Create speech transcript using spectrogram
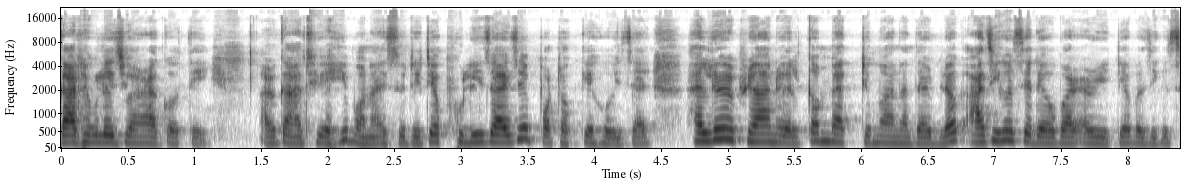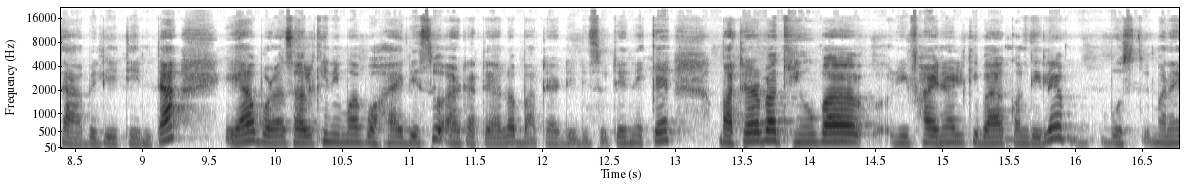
গা ধুবলৈ যোৱাৰ আগতেই। আৰু গা ধুই আহি বনাইছোঁ। তেতিয়া ফুলি যায় যে পটককৈ হৈ যায়। Hello' everyone welcome back to my another blog আজি হৈছে দেওবাৰ আৰু এতিয়া বাজি গৈছে আবেলি তিনিটা। এয়া বৰা চাউলখিনি মই বহাই দিছোঁ আৰু তাতে অলপ বাটাৰ দি দিছোঁ। তেনেকৈ বাটাৰ বা ঘিউ বা ৰিফাইন কিবা অকণ দিলে বস্তু মানে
